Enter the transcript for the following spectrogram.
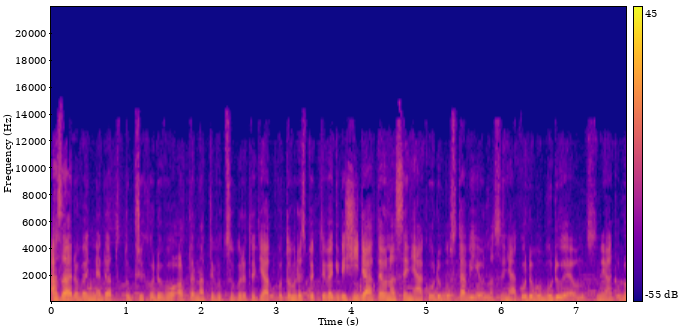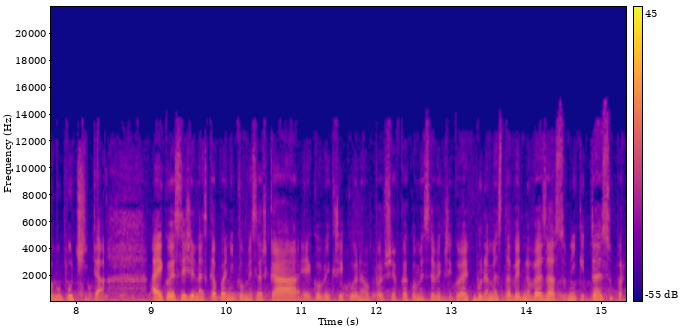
a zároveň nedat tu přechodovou alternativu, co budete dělat potom, respektive když ji dáte, ona se nějakou dobu staví, ona se nějakou dobu buduje, on se nějakou dobu počítá. A jako jestliže dneska paní komisařka jako vykřikuje, nebo šéfka komise vykřikuje, jak budeme stavět nové zásobníky, to je super.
